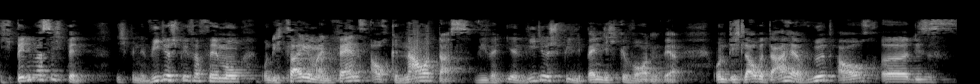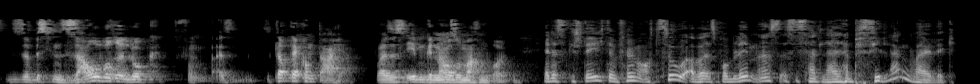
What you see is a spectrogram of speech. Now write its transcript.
ich bin, was ich bin. Ich bin eine Videospielverfilmung und ich zeige meinen Fans auch genau das, wie wenn ihr Videospiel lebendig geworden wäre. Und ich glaube, daher rührt auch äh, dieses dieser bisschen saubere Look. Vom, also ich glaube, der kommt daher weil sie es eben genauso machen wollten. Ja, das gestehe ich dem Film auch zu, aber das Problem ist, es ist halt leider ein bisschen langweilig.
